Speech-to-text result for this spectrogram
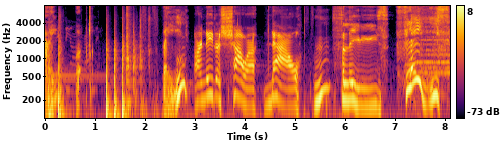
Hey, what? Bean? I need a shower now. Hmm? Fleas. Fleas?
